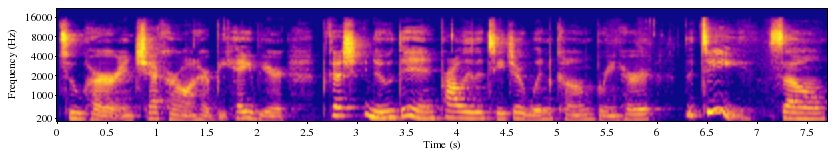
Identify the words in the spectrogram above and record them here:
to her and check her on her behavior because she knew then probably the teacher wouldn't come bring her the tea. So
